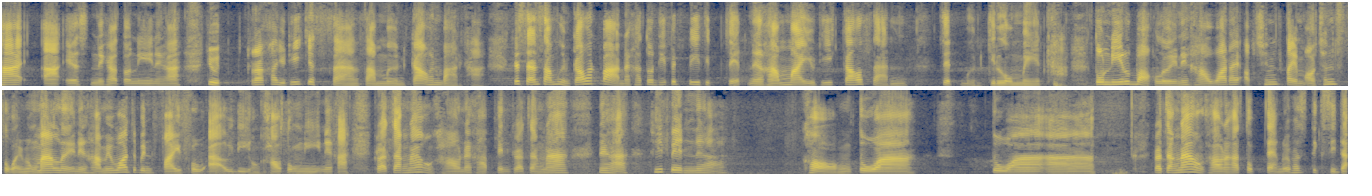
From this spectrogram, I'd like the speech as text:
1.5 RS นะคะตัวนี้นะคะอยู่ ราคาอยู่ที่ 739,000 บาทค่ะ 739,000 บาทนะคะ ตัวนี้เป็นปี 17 นะคะ ไม่อยู่ที่970,000 กิโลเมตรค่ะ ตัวนี้บอกเลยนะคะว่าได้ออปชั่นเต็ม ออปชั่นสวยมาก ๆ เลยนะคะ ไม่ว่าจะเป็นไฟ Full LED ของเขาตรงนี้นะคะ กระจังหน้าของเขานะคะ เป็นกระจังหน้านะคะที่เป็นนะคะของตัวตัวอ่า กระจังหน้าของเขานะคะ ตกแต่งด้วยพลาสติกสีด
